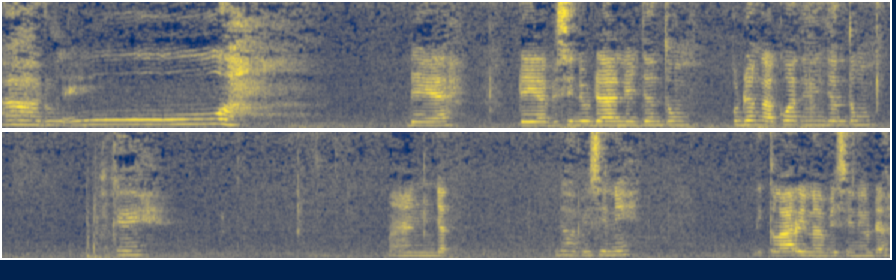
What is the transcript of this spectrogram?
Aduh. Deh ya. Deh ya abis ini udah nih jantung. Udah nggak kuat ini jantung. Oke. manjat udah habis ini dikelarin habis ini udah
